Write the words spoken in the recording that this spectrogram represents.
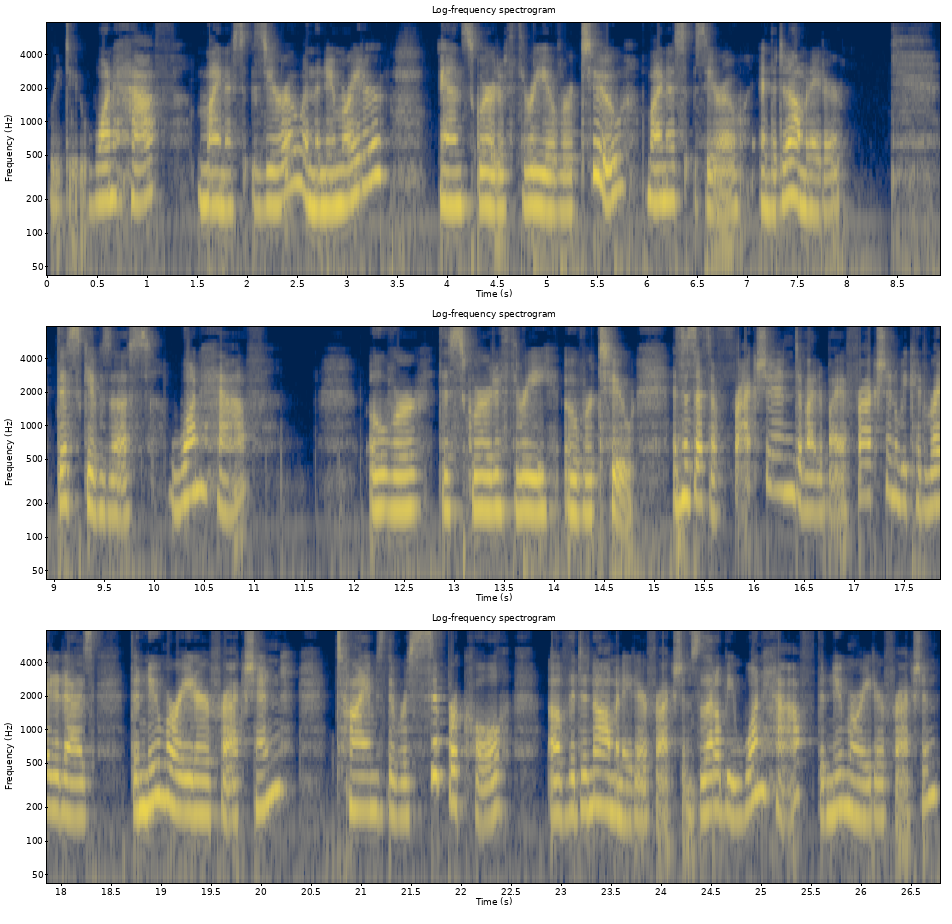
We do 1 half minus 0 in the numerator and square root of 3 over 2 minus 0 in the denominator. This gives us 1 half over the square root of 3 over 2. And since that's a fraction divided by a fraction, we could write it as the numerator fraction times the reciprocal of the denominator fraction. So that'll be 1 half, the numerator fraction,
